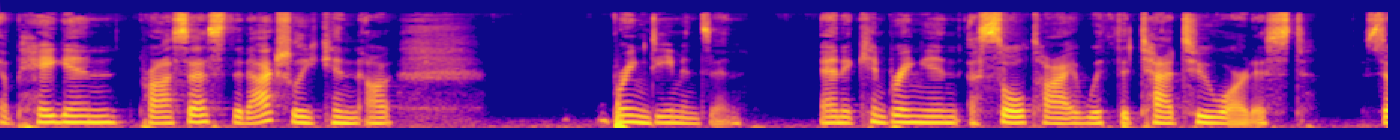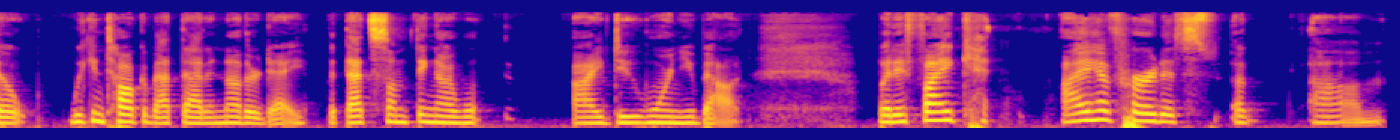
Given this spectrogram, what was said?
a pagan process that actually can uh, bring demons in and it can bring in a soul tie with the tattoo artist. So we can talk about that another day, but that's something I w- I do warn you about. But if I can, I have heard a, a, um,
